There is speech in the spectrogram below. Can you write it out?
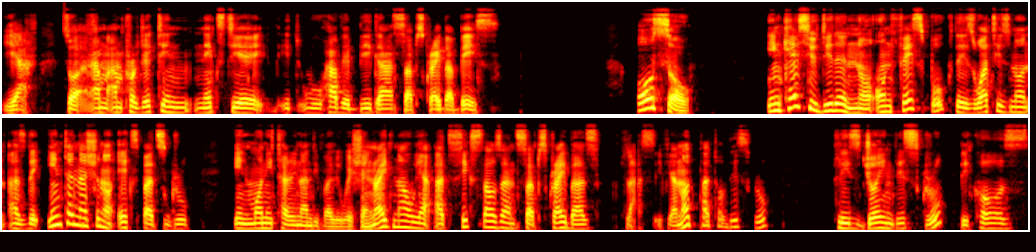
Yeah. So i'm i'm projecting next year it will have a bigger subscriber base. Also in case you didn't know on facebook there is what is known as the international experts group in monitoring and evaluation. Right now we are at 6000 subscribers plus. If you are not part of this group please join this group because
